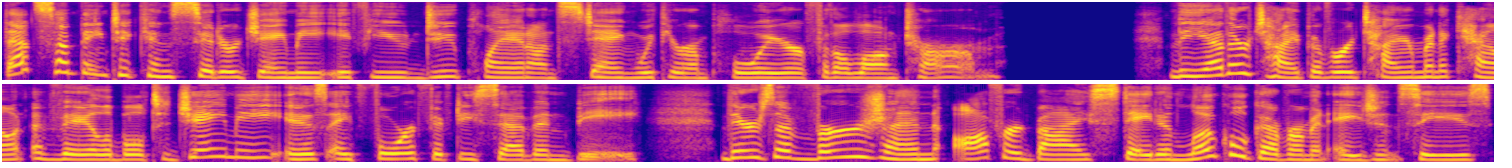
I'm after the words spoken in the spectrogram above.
that's something to consider, Jamie, if you do plan on staying with your employer for the long term. The other type of retirement account available to Jamie is a 457B. There's a version offered by state and local government agencies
